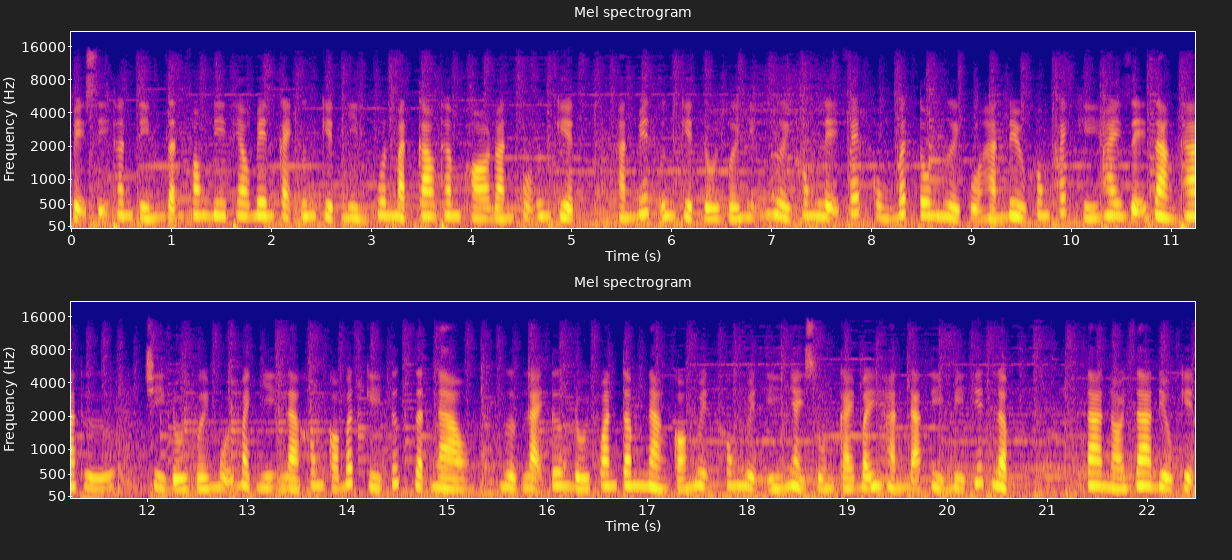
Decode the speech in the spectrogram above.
Vệ sĩ thân tín dẫn phong đi theo bên cạnh ưng kiệt nhìn khuôn mặt cao thâm khó đoán của ưng kiệt. Hắn biết ứng kiệt đối với những người không lễ phép cùng bất tôn người của hắn đều không khách khí hay dễ dàng tha thứ. Chỉ đối với mỗi bạch nhị là không có bất kỳ tức giận nào, ngược lại tương đối quan tâm nàng có nguyện không nguyện ý nhảy xuống cái bẫy hắn đã tỉ mỉ thiết lập. Ta nói ra điều kiện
